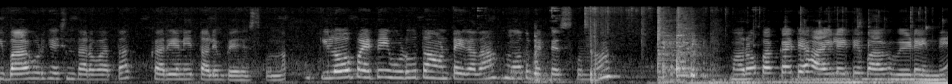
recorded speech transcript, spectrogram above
ఈ బాగా ఉడికేసిన తర్వాత కర్రీ అనేది తలింపు వేసేసుకుందాం. ఈ అయితే ఉడుకుతూ ఉంటాయి కదా మూత పెట్టేసుకుందాం. మరో పక్క అయితే ఆయిల్ అయితే బాగా వేడైంది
